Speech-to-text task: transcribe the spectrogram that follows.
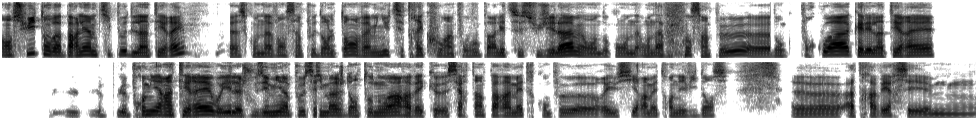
Ensuite, on va parler un petit peu de l'intérêt, parce qu'on avance un peu dans le temps. 20 minutes, c'est très court, hein, pour vous parler de ce sujet-là, mais on avance un peu, heu, donc pourquoi? Quel est l'intérêt? Le 1 intérêt, vous voyez, là, je vous ai mis un peu cette image d'entonnoir avec, heu, certains paramètres qu'on peut, heu, réussir à mettre en évidence, heu, à travers mmh,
